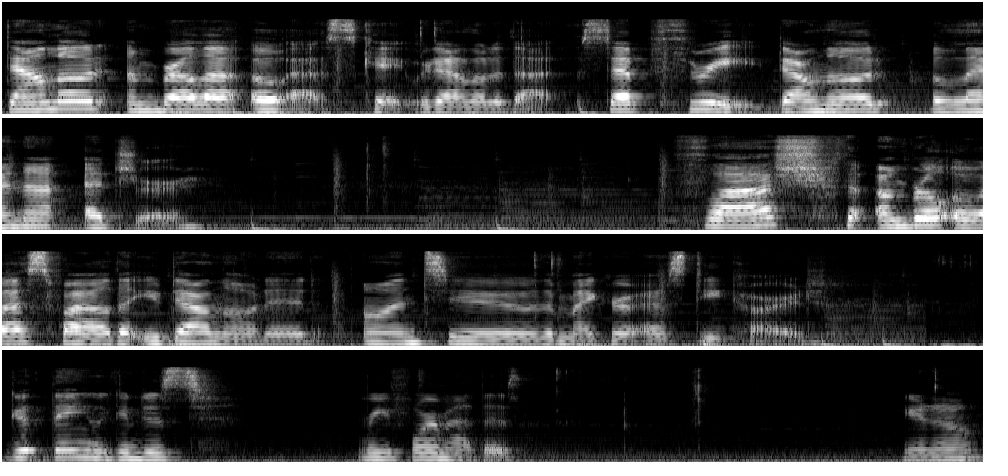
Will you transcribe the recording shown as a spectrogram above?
Download Umbrel OS. Okay, we downloaded that. Step three, download Balena Etcher. Flash the Umbrel OS file that you downloaded onto the micro SD card. Good thing we can just reformat this. You know?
